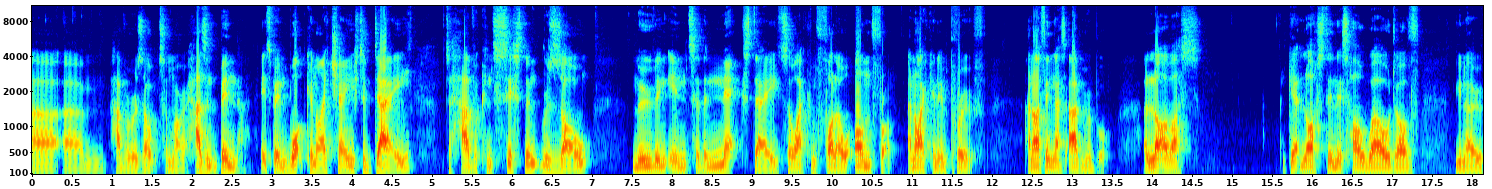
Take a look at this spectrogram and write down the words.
uh, um, have a result tomorrow. It hasn't been that. It's been what can I change today to have a consistent result moving into the next day so I can follow on from and I can improve. And I think that's admirable. A lot of us get lost in this whole world of, you know,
